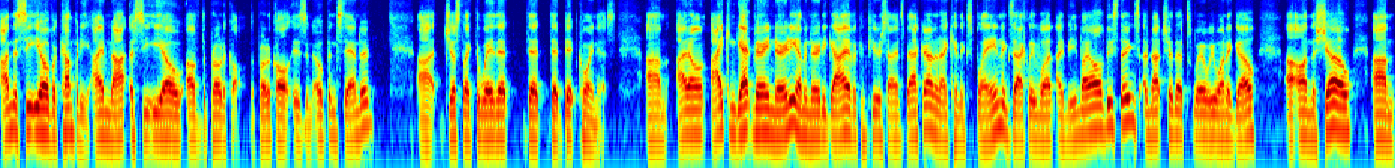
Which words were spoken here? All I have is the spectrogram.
I'm the CEO of a company. I'm not a CEO of the protocol. The protocol is an open standard, uh, just like the way that that that Bitcoin is. Um, I don't. I can get very nerdy. I'm a nerdy guy. I have a computer science background, and I can explain exactly what I mean by all of these things. I'm not sure that's where we want to go uh, on the show, um,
